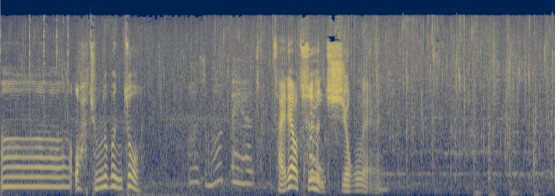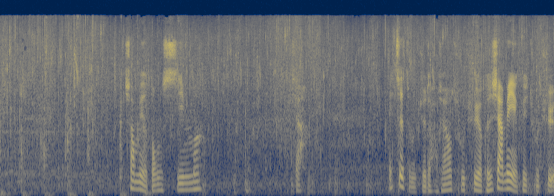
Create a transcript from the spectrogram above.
哦，哇，全部都不能做。啊，怎么？哎呀，材料吃很凶哎。上面有东西吗？呀，哎，这怎么觉得好像要出去啊？可是下面也可以出去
